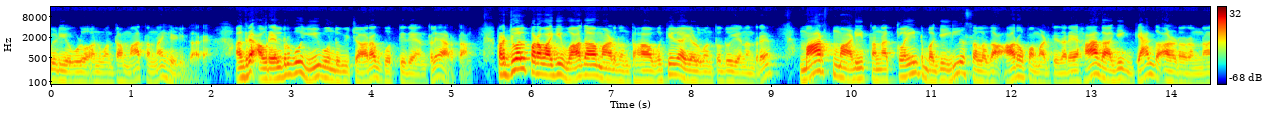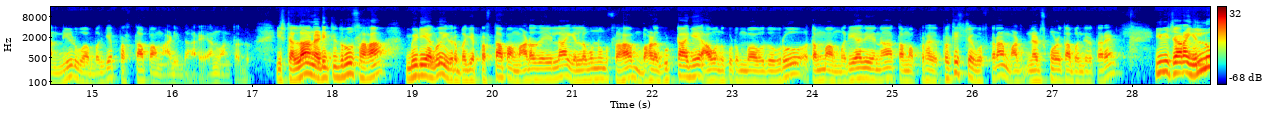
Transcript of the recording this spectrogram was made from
ವಿಡಿಯೋಗಳು ಅನ್ನುವಂಥ ಮಾತನ್ನ ಹೇಳಿದ್ದಾರೆ. ಅಂದರೆ ಅವರೆಲ್ಲರಿಗೂ ಈ ಒಂದು ವಿಚಾರ ಗೊತ್ತಿದೆ ಅಂತಲೇ ಅರ್ಥ. ಪ್ರಜ್ವಲ್ ಪರವಾಗಿ ವಾದ ಮಾಡಿದಂತಹ ವಕೀಲ ಹೇಳುವಂಥದ್ದು ಏನಂದರೆ, ಮಾರ್ಫ್ ಮಾಡಿ ತನ್ನ ಕ್ಲೈಂಟ್ ಬಗ್ಗೆ ಇಲ್ಲ ಸಲ್ಲದ ಆರೋಪ ಮಾಡ್ತಿದ್ದಾರೆ, ಹಾಗಾಗಿ ಗ್ಯಾಗ್ ಆರ್ಡರನ್ನು ನೀಡುವ ಬಗ್ಗೆ ಪ್ರಸ್ತಾಪ ಮಾಡಿದ್ದಾರೆ ಅನ್ನುವಂಥದ್ದು. ಇಷ್ಟೆಲ್ಲ ನಡೀತಿದ್ರೂ ಸಹ ಮೀಡಿಯಾಗಳು ಇದರ ಬಗ್ಗೆ ಪ್ರಸ್ತಾಪ ಮಾಡೋದೇ ಇಲ್ಲ, ಎಲ್ಲವನ್ನೂ ಸಹ ಬಹಳ ಗುಟ್ಟಾಗಿ ಆ ಒಂದು ಕುಟುಂಬದವರು ತಮ್ಮ ಮರ್ಯಾದೆಯನ್ನು, ತಮ್ಮ ಪ್ರ, ಪ್ರತಿಷ್ಠೆಗೋಸ್ಕರ ಮಾಡ್, ನಡೆಸ್ಕೊಳ್ತಾ ಬಂದಿರ್ತಾರೆ. ಈ ವಿಚಾರ ಎಲ್ಲೂ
